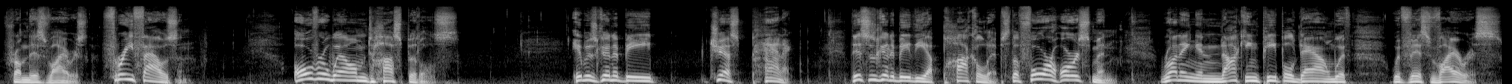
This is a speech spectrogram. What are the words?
from this virus. 3,000. Overwhelmed hospitals. It was going to be just panic. This is going to be the apocalypse. The four horsemen running and knocking people down with, with this virus.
